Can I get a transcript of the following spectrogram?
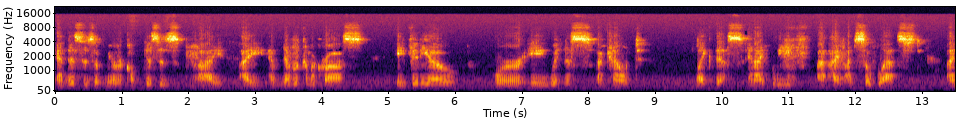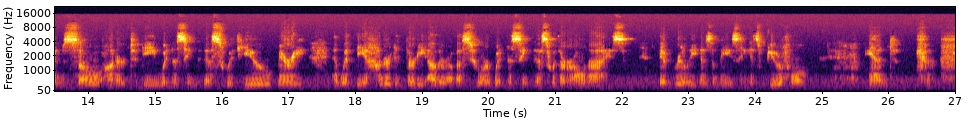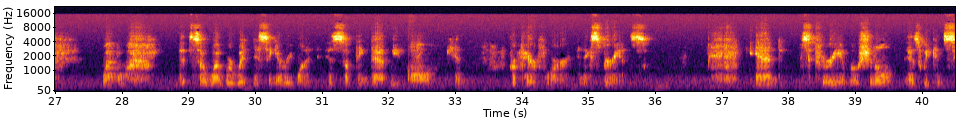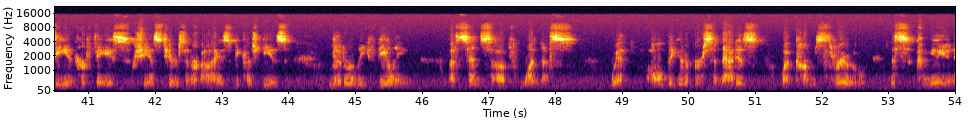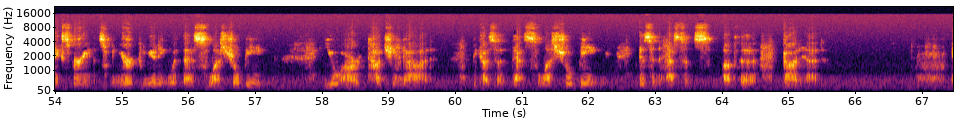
And this is a miracle. This is, I, I have never come across a video or a witness account like this. And I believe I, I'm so blessed. I'm so honored to be witnessing this with you, Mary, and with the 130 other of us who are witnessing this with our own eyes. It really is amazing. It's beautiful. And wow. So, what we're witnessing, everyone, is something that we all can prepare for and experience. And it's very emotional, as we can see in her face. She has tears in her eyes because she is literally feeling a sense of oneness with all the universe. And that is what comes through this communion experience. When you're communing with a celestial being, you are touching God because that celestial being is an essence of the Godhead.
